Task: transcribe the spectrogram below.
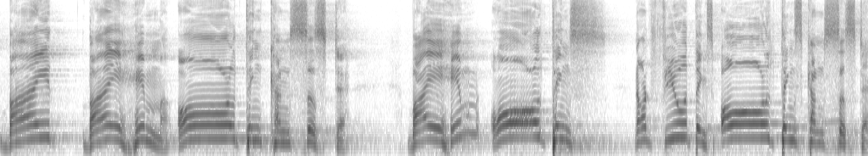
by by him all thing consist by him all things not few things all things consist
